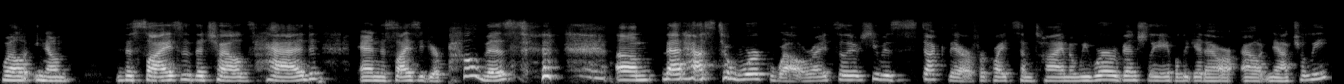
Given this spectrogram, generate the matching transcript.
Well, you know, the size of the child's head and the size of your pelvis, um, that has to work well, right? So she was stuck there for quite some time, and we were eventually able to get out naturally.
